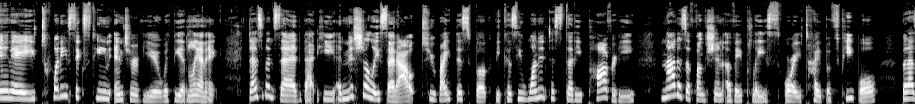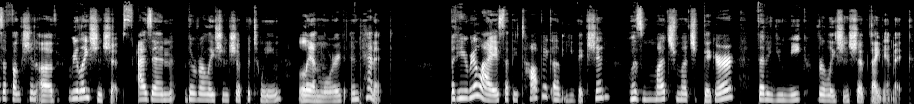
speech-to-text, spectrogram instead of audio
In a 2016 interview with The Atlantic, Desmond said that he initially set out to write this book because he wanted to study poverty not as a function of a place or a type of people, but as a function of relationships, as in the relationship between landlord and tenant. But he realized that the topic of eviction was much, much bigger than a unique relationship dynamic.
